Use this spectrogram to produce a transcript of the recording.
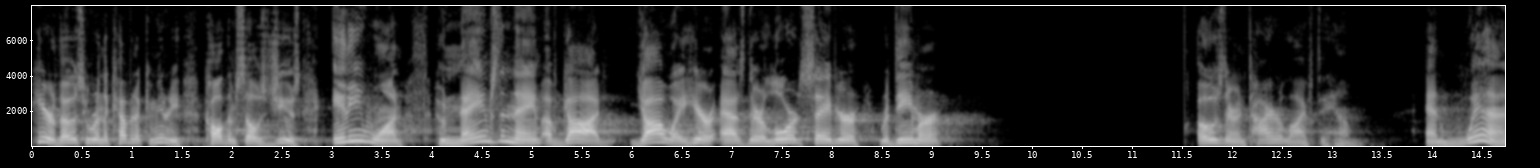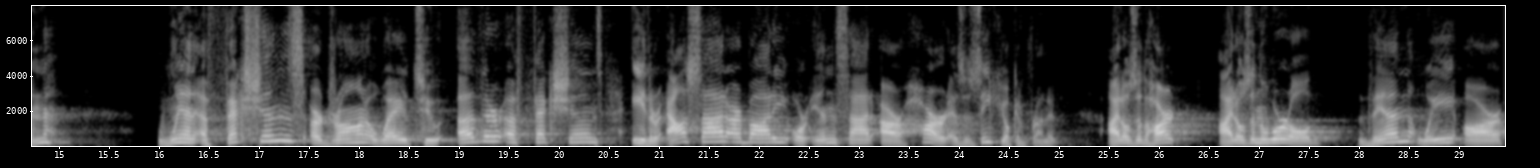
here, those who are in the covenant community call themselves Jews, anyone who names the name of God, Yahweh, here as their Lord, Savior, Redeemer, owes their entire life to Him. And when when affections are drawn away to other affections, either outside our body or inside our heart, as Ezekiel confronted, idols of the heart, idols in the world, then we are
